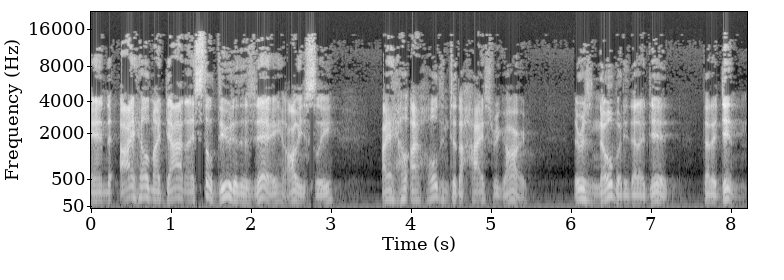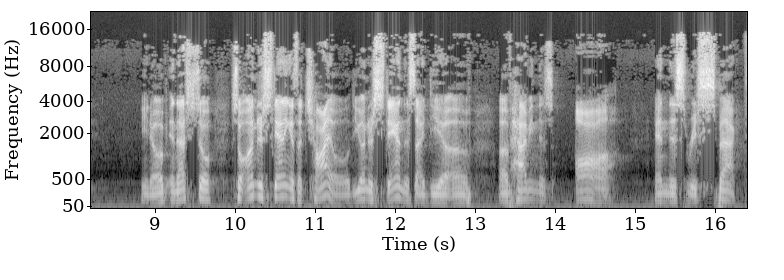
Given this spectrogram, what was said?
And I held my dad, and I still do to this day, obviously. I, I hold him to the highest regard. There was nobody that I did that I didn't. You know, and that's so so understanding as a child, you understand this idea of of having this awe and this respect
